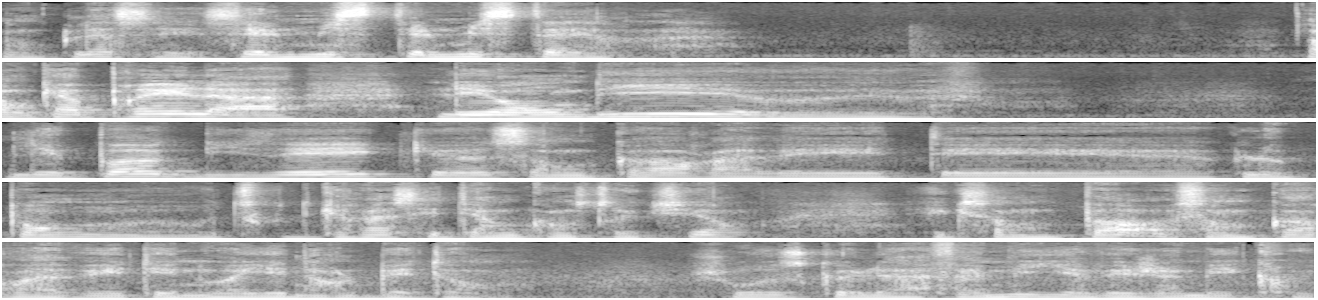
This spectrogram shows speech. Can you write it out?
Donc là, c'est le, mystère. Donc après, la, Léon dit, euh, l'époque disait que son corps avait été, que le pont euh, au-dessous de Grèce était en construction et que son, corps avait été noyé dans le béton. Chose que la famille n'avait jamais cru.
